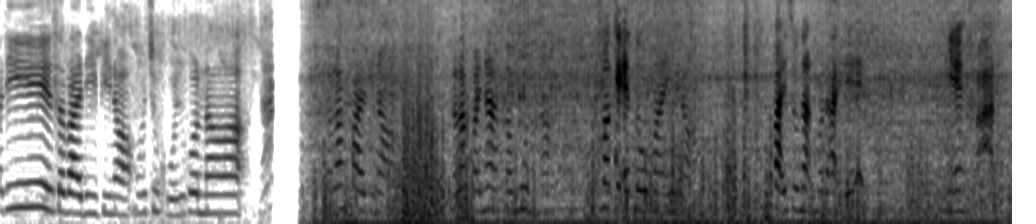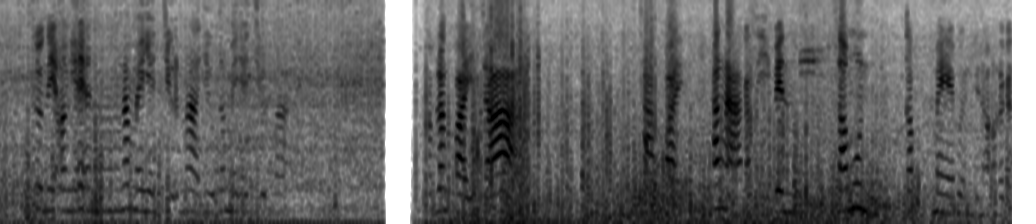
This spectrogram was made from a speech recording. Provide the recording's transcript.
วัสดีสบายดีพี่น้องผู้ชุกูทุกคนเนาะกำลังไปพี่น้องกำลังไปหน้าสมุนเนาะมาแกะตัวใหม่พี่น้องไปสุนันบ่ได้เด้แยงขาดสุนี้เอาแยงน้ำเมยายจืดมายืมน้ำเมยายจืดมากำลังไปจ้า ทางไปทางหนากะสีเป็นสมุนกับแม่เพื่อนพี่น้องแล้วก็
